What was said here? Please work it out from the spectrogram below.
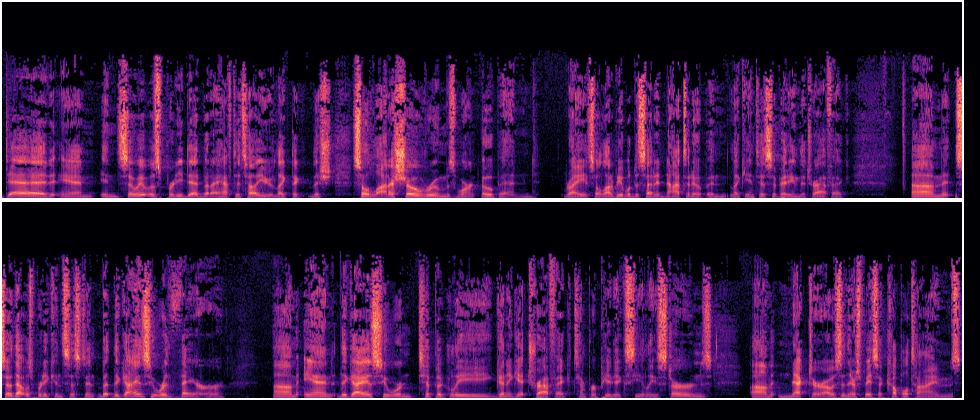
dead, and and so it was pretty dead. But I have to tell you, like the the sh- so a lot of showrooms weren't opened, right? So a lot of people decided not to open, like anticipating the traffic. Um, so that was pretty consistent. But the guys who were there, um, and the guys who were typically going to get traffic, Tempur-Pedic, Sealy, Stearns, um, Nectar. I was in their space a couple times,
